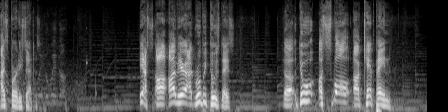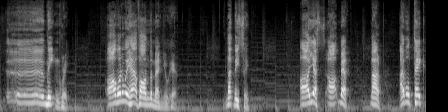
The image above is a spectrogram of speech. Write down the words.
as Bernie Sanders. Yes, uh, I'm here at Ruby Tuesdays. Uh, do a small uh, campaign uh, meet and greet. Uh, what do we have on the menu here? Let me see. Uh, yes, uh, ma'am, madam, I will take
